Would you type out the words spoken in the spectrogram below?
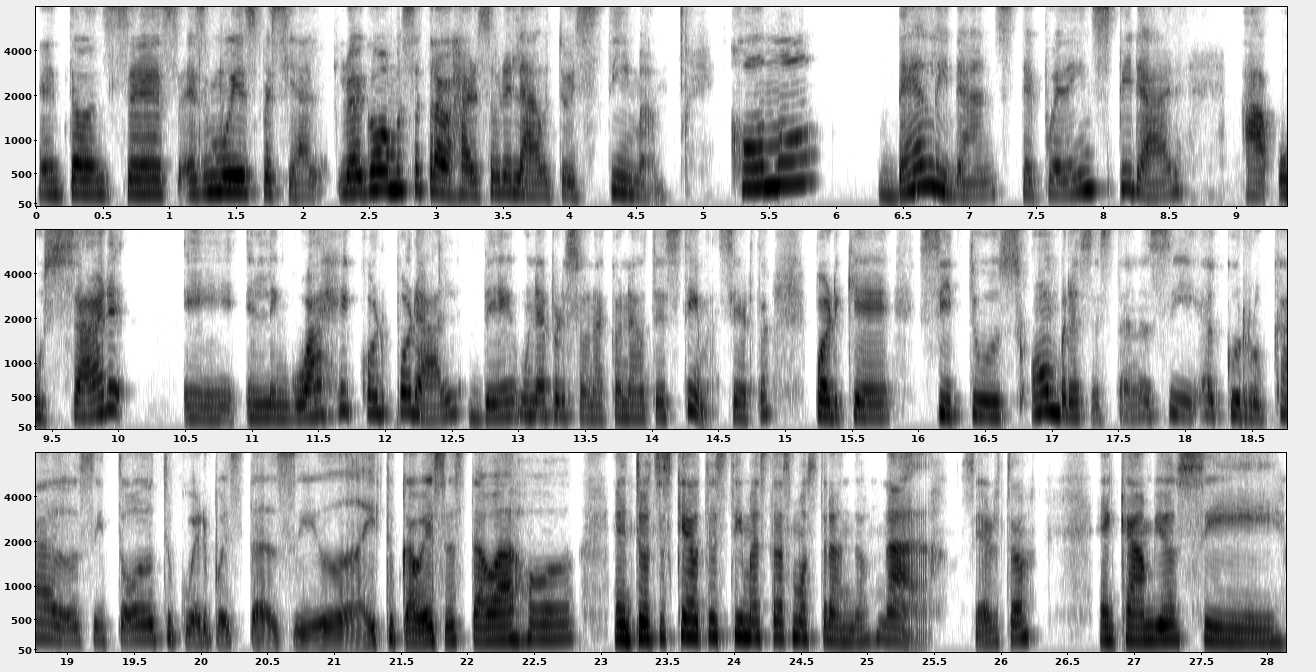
Entonces, es muy especial. Luego vamos a trabajar sobre la autoestima. ¿Cómo belly dance te puede inspirar a usar eh, el lenguaje corporal de una persona con autoestima, ¿cierto? Porque si tus hombros están así acurrucados y todo tu cuerpo está así y tu cabeza está abajo, entonces ¿qué autoestima estás mostrando? Nada, ¿cierto? En cambio, si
